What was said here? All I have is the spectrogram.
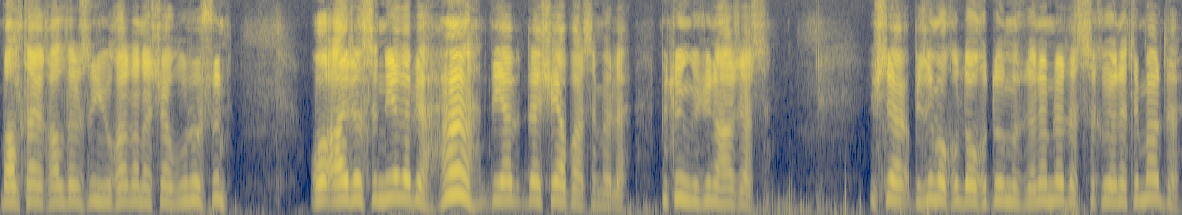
Baltayı kaldırırsın yukarıdan aşağı vurursun. O ayrılsın diye de bir ha diye de şey yaparsın böyle. Bütün gücünü harcarsın. İşte bizim okulda okuduğumuz dönemlerde sıkı yönetim vardı.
